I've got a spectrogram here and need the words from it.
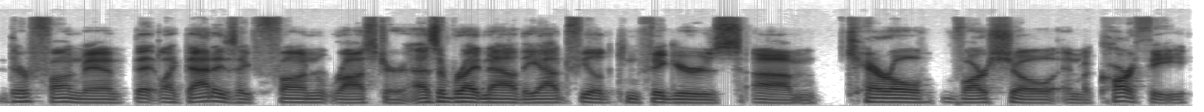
They're fun, man. That like that is a fun roster. As of right now, the outfield configures um Carroll, Varsho, and McCarthy.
